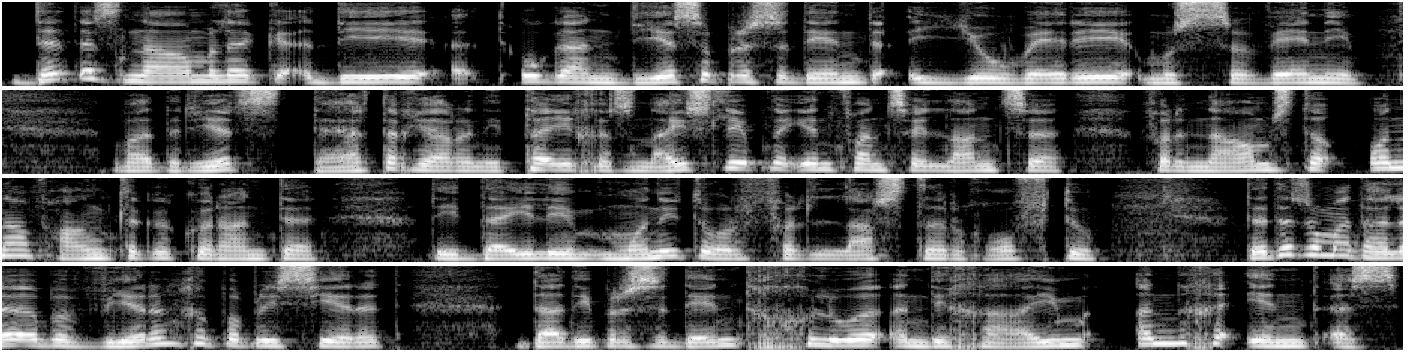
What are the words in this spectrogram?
Dit is naamlik die Ugandese president Yoweri Museveni wat reeds 30 jaar in die is en hy sleep na een van sy land se vernaamste onafhanklike koerante, die Daily Monitor vir laster hof toe. Dit is omdat hulle 'n bewering gepubliseer het dat die president glo in die geheim ingeënt is.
